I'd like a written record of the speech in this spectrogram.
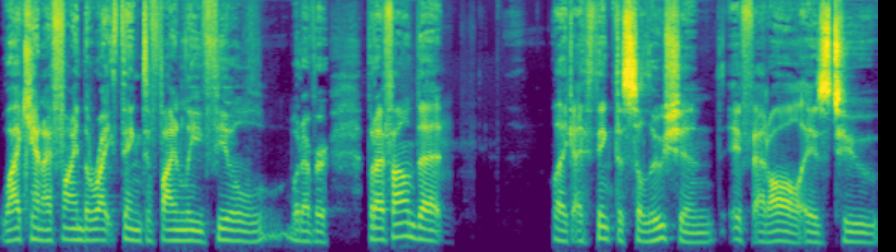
why can't I find the right thing to finally feel whatever? But I found that Mm. Like I think the solution, if at all, is to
